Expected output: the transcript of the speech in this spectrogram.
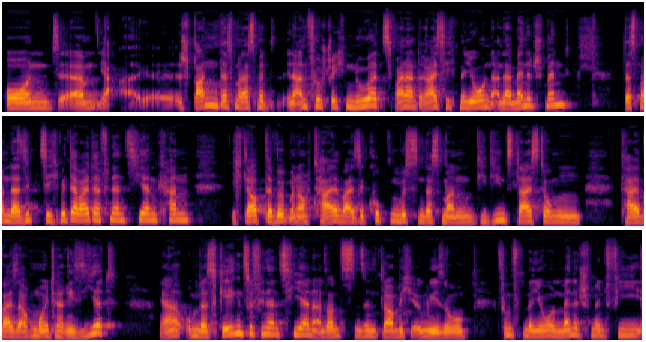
Und ähm, ja, äh, spannend, dass man das mit in Anführungsstrichen nur 230 Millionen an der Management dass man da 70 Mitarbeiter finanzieren kann. Ich glaube, da wird man auch teilweise gucken müssen, dass man die Dienstleistungen teilweise auch monetarisiert, ja, um das gegen zu finanzieren. Ansonsten sind, glaube ich, irgendwie so 5 Millionen Management-Fee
